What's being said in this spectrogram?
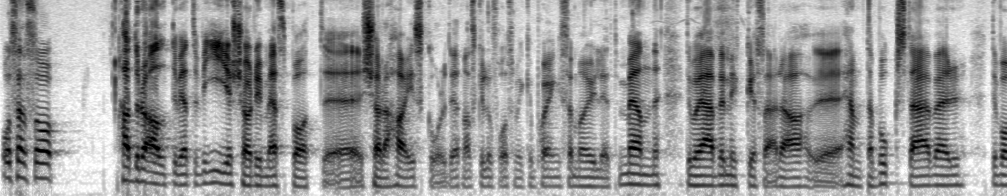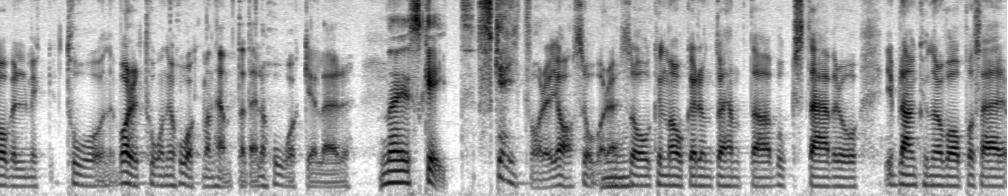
och sen så hade du alltid, vet, vi körde ju mest på att eh, köra high score, det att man skulle få så mycket poäng som möjligt. Men det var även mycket så här, eh, hämta bokstäver. Det var väl mycket, tå, var det Tony Hawk man hämtade, eller Hawk eller? Nej, skate. Skate var det, ja så var det. Mm. Så kunde man åka runt och hämta bokstäver och ibland kunde det vara på så här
